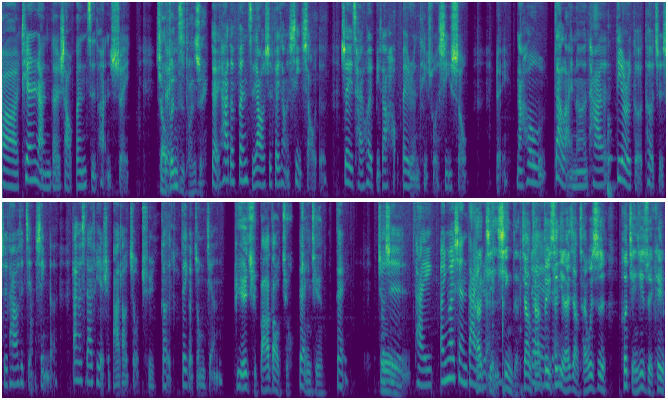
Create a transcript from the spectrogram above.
呃天然的小分子团水，小分子团水，对它的分子要是非常细小的，所以才会比较好被人体所吸收。对，然后再来呢，它第二个特质是它要是碱性的。大概是在 pH 八到九区的这个中间，pH 八到九中间，对，就是才呃，因为现代人碱性的，这样它对身体来讲才会是喝碱性水可以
